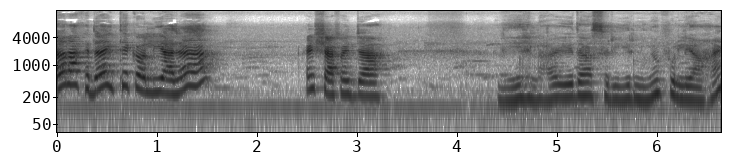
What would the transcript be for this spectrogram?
ਜਾ ਰੱਖ ਜਾ ਇੱਥੇ ਕੋਲੀ ਆ ਜਾ ਅੱਛਾ ਫਿਰ ਜਾ ਵੇਖ ਲਾ, ਇਹਦਾ ਸਰੀਰ ਨਹੀਂ ਉਹ ਫੁੱਲਿਆ, ਹੈ?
